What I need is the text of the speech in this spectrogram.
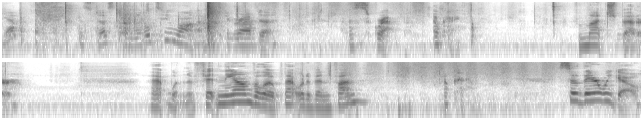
Yep, it's just a little too long. I must have grabbed a, a scrap. Okay, much better. That wouldn't have fit in the envelope. That would have been fun. So there we go.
